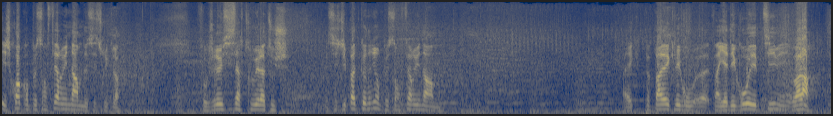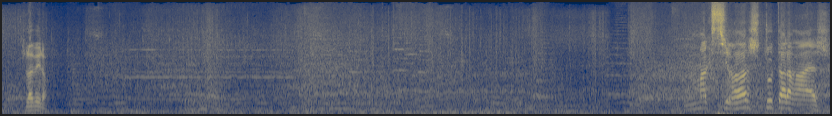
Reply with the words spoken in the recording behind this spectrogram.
et je crois qu'on peut s'en faire une arme de ces trucs là Faut que je réussisse à retrouver la touche Mais si je dis pas de conneries on peut s'en faire une arme avec, Pas avec les gros, Euh, enfin il y a des gros et des petits mais voilà. Je l'avais là. Maxi rage, total rage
